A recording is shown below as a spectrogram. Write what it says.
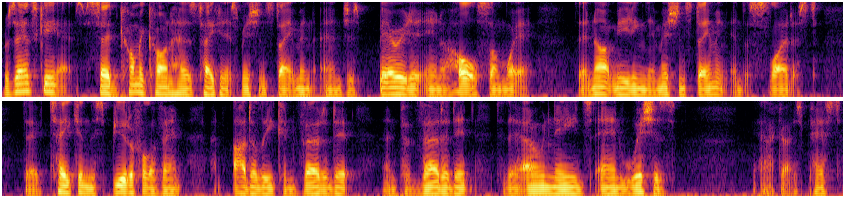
Rozanski said Comic Con has taken its mission statement and just buried it in a hole somewhere. They're not meeting their mission statement in the slightest. They've taken this beautiful event and utterly converted it and perverted it to their own needs and wishes. Yeah, that guy's pissed.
